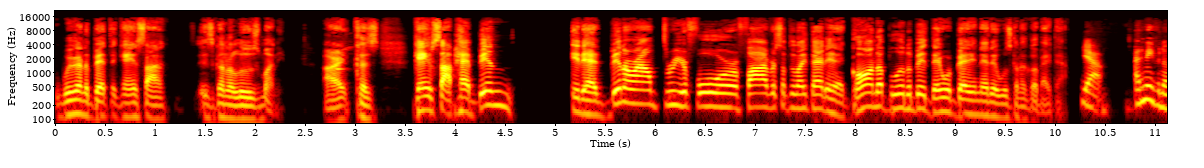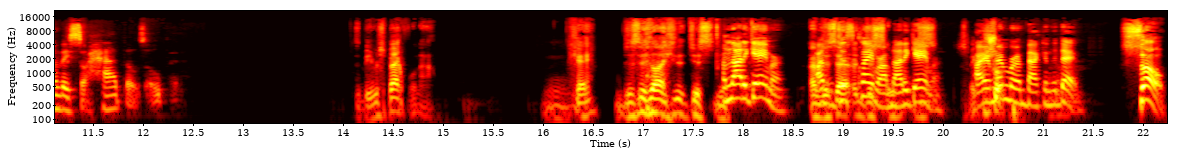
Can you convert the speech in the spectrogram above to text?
we're going to bet that GameStop is going to lose money. All right, because GameStop had been it had been around three or four or five or something like that. It had gone up a little bit. They were betting that it was going to go back down. Yeah. I didn't even know they still had those open. To be respectful now. Okay, this is like just. I'm not a gamer. I'm, just- uh, disclaimer. just- I'm not a gamer. I sure. remember him back in the day. So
